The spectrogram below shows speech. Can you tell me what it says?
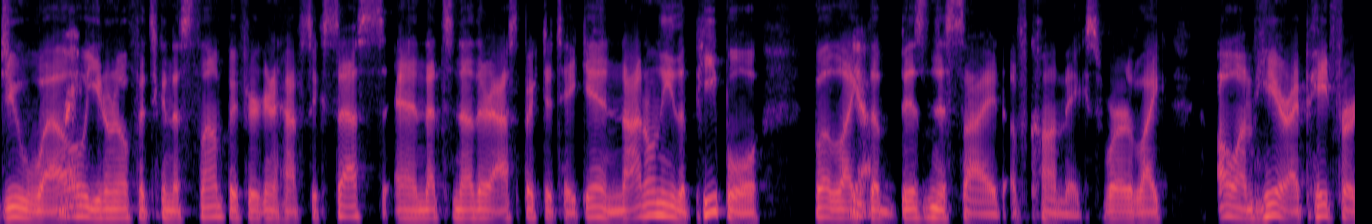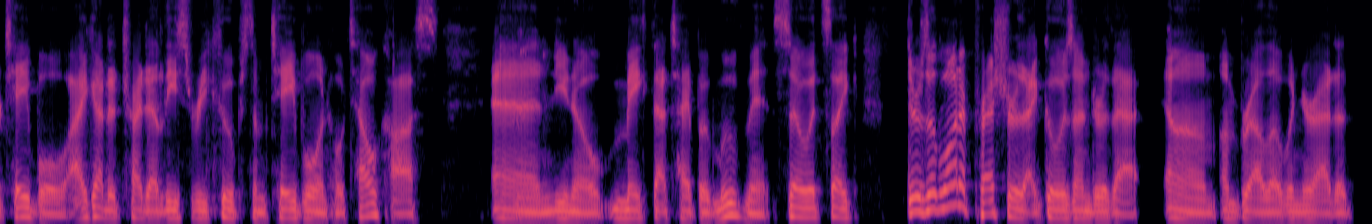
do well. Right. You don't know if it's gonna slump, if you're gonna have success. And that's another aspect to take in. Not only the people, but like Yeah. the business side of comics, where like, oh, I'm here. I paid for a table. I got to try to at least recoup some table and hotel costs, and you know, make that type of movement. So it's like there's a lot of pressure that goes under that um, umbrella when you're at a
